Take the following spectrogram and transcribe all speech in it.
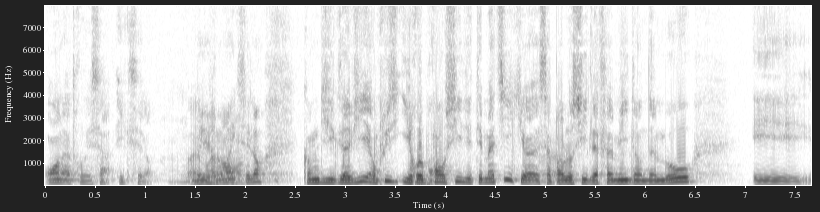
on a trouvé ça excellent. Ouais, Mais vraiment, vraiment excellent. Comme dit Xavier, en plus, il reprend aussi des thématiques. Ça parle aussi de la famille dans Dumbo. Et,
